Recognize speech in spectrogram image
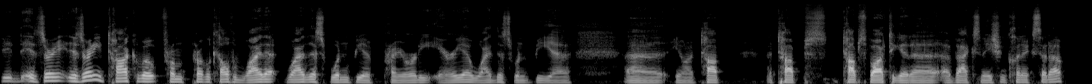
Is there any, is there any talk about from public health why that why this wouldn't be a priority area? Why this wouldn't be a you know a top a top top spot to get a, a, vaccination clinic set up?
